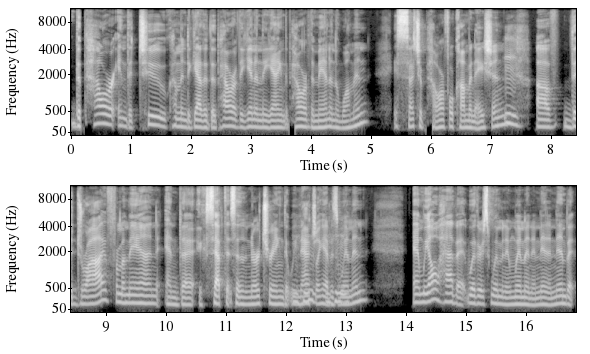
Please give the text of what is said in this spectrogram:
the power in the two coming together, the power of the yin and the yang, the power of the man and the woman is such a powerful combination Mm. of the drive from a man and the acceptance and the nurturing that we Mhm, naturally have as mhm. women. And we all have it, whether it's women and women and men and men. But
